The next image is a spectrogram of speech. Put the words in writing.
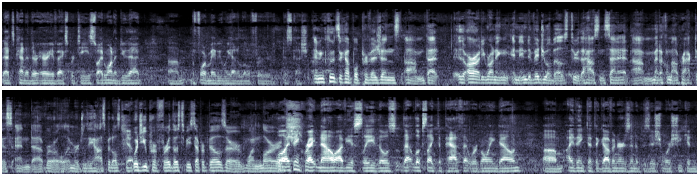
That's kind of their area of expertise, so I'd want to do that um, before maybe we had a little further discussion. It includes a couple provisions um, that is already running in individual bills through the House and Senate: um, medical malpractice and uh, rural emergency hospitals. Yep. Would you prefer those to be separate bills or one large? Well, I think right now, obviously, those that looks like the path that we're going down. Um, I think that the governor is in a position where she can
